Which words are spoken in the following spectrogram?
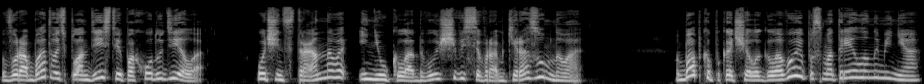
вырабатывать план действий по ходу дела, очень странного и не укладывающегося в рамки разумного. Бабка покачала головой и посмотрела на меня,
